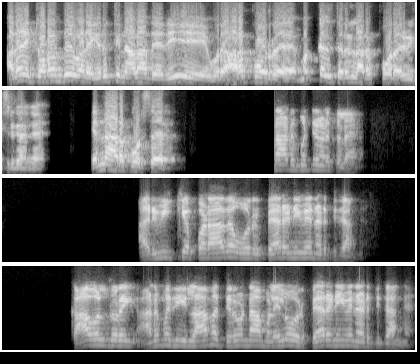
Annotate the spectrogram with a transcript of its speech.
அதனைத் தொடர்ந்து வர இருபத்தி நாலாம் தேதி ஒரு அறப்போர் மக்கள் திரள் அறப்போர் அறிவிச்சிருக்காங்க. என்ன அறப்போர் சார்? நாடு மட்டும் நடத்தல. அறிவிக்கப்படாத ஒரு பேரணிவே நடத்திட்டாங்க. காவல்துறை அனுமதி இல்லாம திருவண்ணாமலையில ஒரு பேரணிவே நடத்திட்டாங்க.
